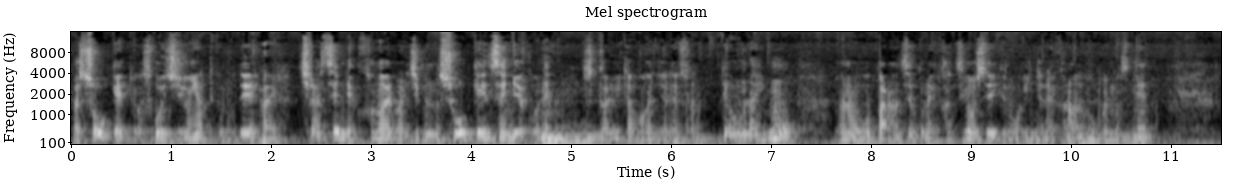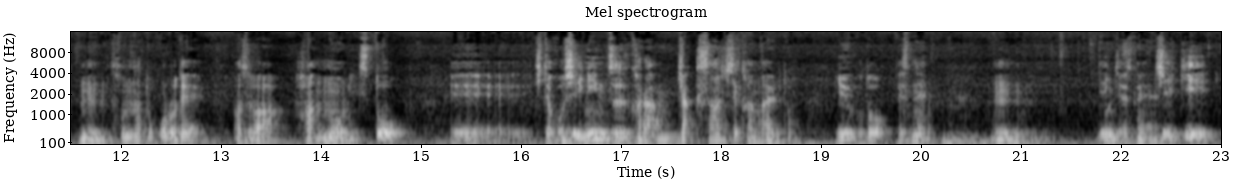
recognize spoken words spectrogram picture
ぱり証券っていうのがすごい重要になってくるので、はい。チラシ戦略考える前に自分の証券戦略をね、うん。しっかり見た方がいいんじゃないかな。でオンラインもあのバランスよくね活用していくのがいいんじゃないかなと思いますね。うん、そんなところでまずは反応率と、えー来てほしい人数から逆算して考えるということですね。うん。うん、でいいんじゃないですかね。ね。地域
